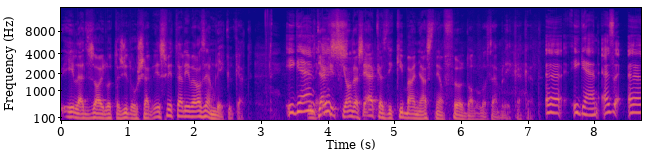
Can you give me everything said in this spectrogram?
élet zajlott a zsidóság részvételével, az emléküket. Igen. És Gyakicki és... András elkezdi kibányászni a föld alól az emlékeket. Ö, igen, ez... Ö,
